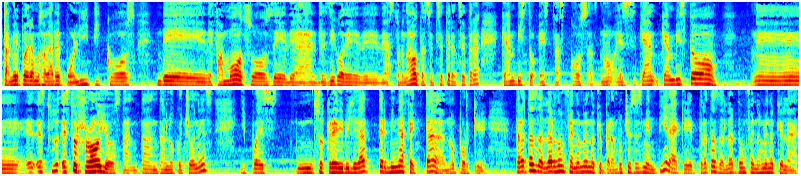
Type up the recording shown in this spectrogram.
también podríamos hablar de políticos, de, famosos, de, de, les digo, de, de, astronautas, etcétera, etcétera, que han visto estas cosas, ¿no? Es que han, que han visto eh, estos, estos rollos tan, tan, tan locochones y pues mm, su credibilidad termina afectada, ¿no? Porque tratas de hablar de un fenómeno que para muchos es mentira, que tratas de hablar de un fenómeno que la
